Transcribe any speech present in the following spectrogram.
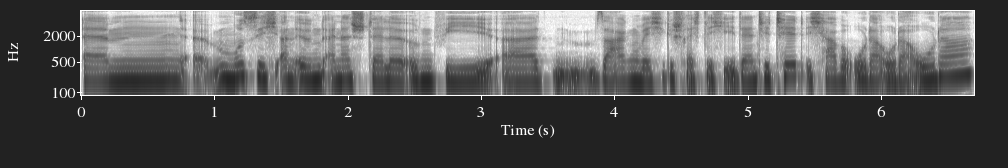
ähm, muss ich an irgendeiner Stelle irgendwie äh, sagen, welche geschlechtliche Identität ich habe oder oder oder.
